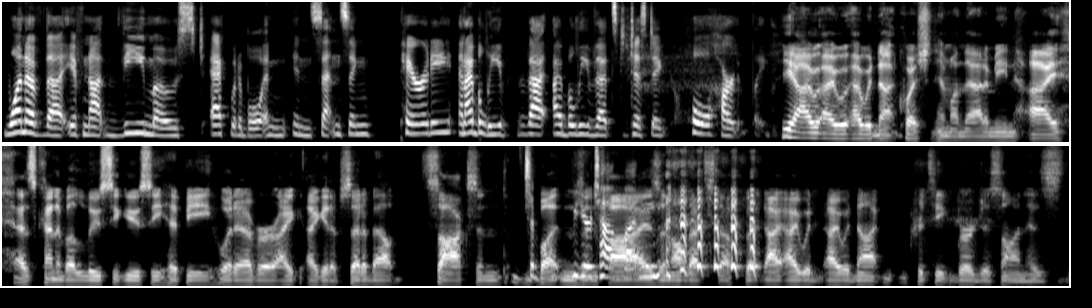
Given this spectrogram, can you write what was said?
one of the, if not the most equitable in, in sentencing parity. And I believe that, I believe that statistic wholeheartedly. Yeah, I, I, I would not question him on that. I mean, I, as kind of a loosey goosey hippie, whatever, I, I get upset about socks and To buttons your and ties button. and all that stuff. But I, I would I would not critique Burgess on his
